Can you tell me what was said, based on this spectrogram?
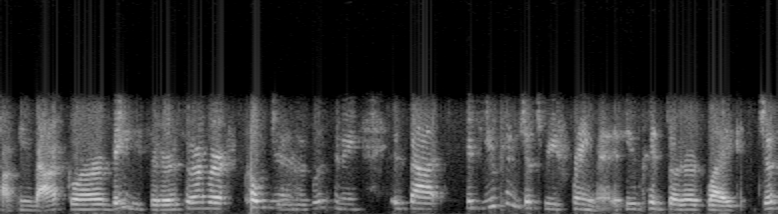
talking back, or babysitters, whoever coaches Yeah. is listening, is that if you can just reframe it, if you could sort of like just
